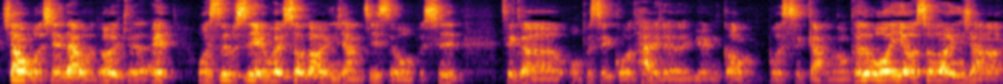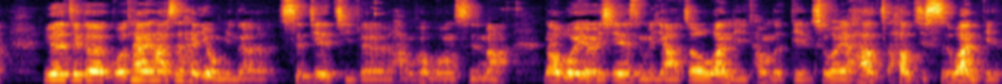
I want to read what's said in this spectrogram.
像我现在，我都会觉得，哎，我是不是也会受到影响？即使我不是这个，我不是国泰的员工，不是港龙，可是我也有受到影响啊。因为这个国泰它是很有名的世界级的航空公司嘛。那我有一些什么亚洲万里通的点数，还有好好几十万点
